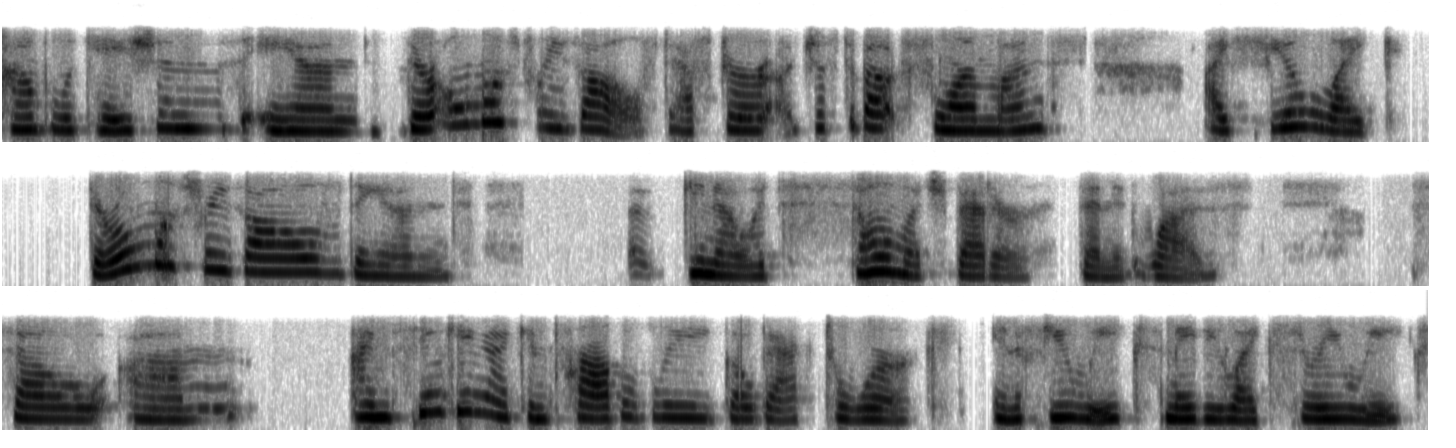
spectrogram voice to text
complications, and they're almost resolved after just about four months. I feel like they're almost resolved, and uh, you know it's so much better than it was. So um, I'm thinking I can probably go back to work in a few weeks, maybe like three weeks,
